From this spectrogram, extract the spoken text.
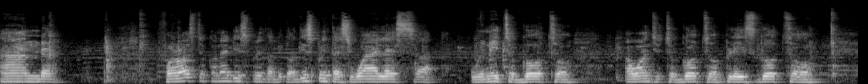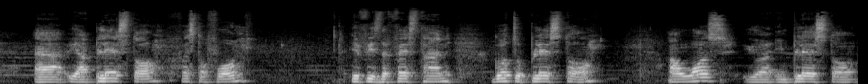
and uh, for us to connect this printer because this printer is wireless uh, we need to go to I want you to go to a place, go to uh, your Play Store first of all. If it's the first time, go to Play Store. And once you are in Play Store,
